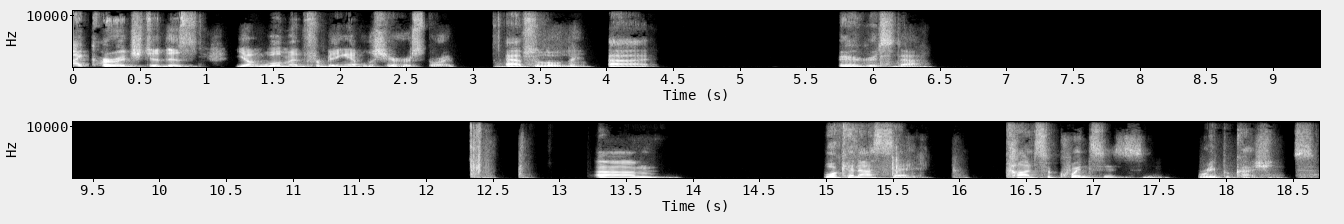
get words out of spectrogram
i courage to this young woman for being able to share her story absolutely uh, very good stuff um what can I say? Consequences, repercussions.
